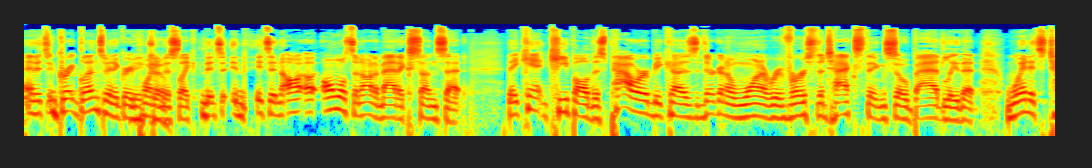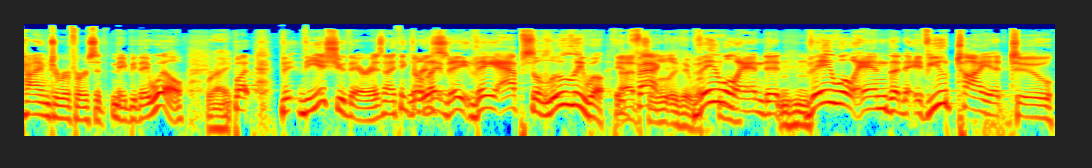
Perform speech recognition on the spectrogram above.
and it's great. Glenn's made a great point on this. Like it's it's an au- almost an automatic sunset. They can't keep all this power because they're going to want to reverse the tax thing so badly that when it's time to reverse it, maybe they will. Right. But the the issue there is, and I think there No, is. they, they they absolutely will. In Absolutely fact, they will. Mm-hmm. end it. They will end the if you tie it to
